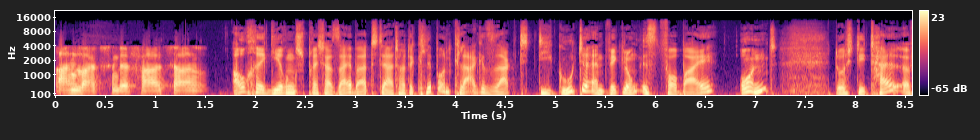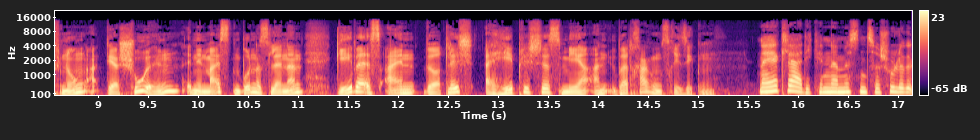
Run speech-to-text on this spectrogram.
Anwachsen der Fallzahlen. Auch Regierungssprecher Seibert, der hat heute klipp und klar gesagt, die gute Entwicklung ist vorbei. Und durch die Teilöffnung der Schulen in den meisten Bundesländern gäbe es ein wörtlich erhebliches Mehr an Übertragungsrisiken. Naja klar, die Kinder müssen zur Schule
